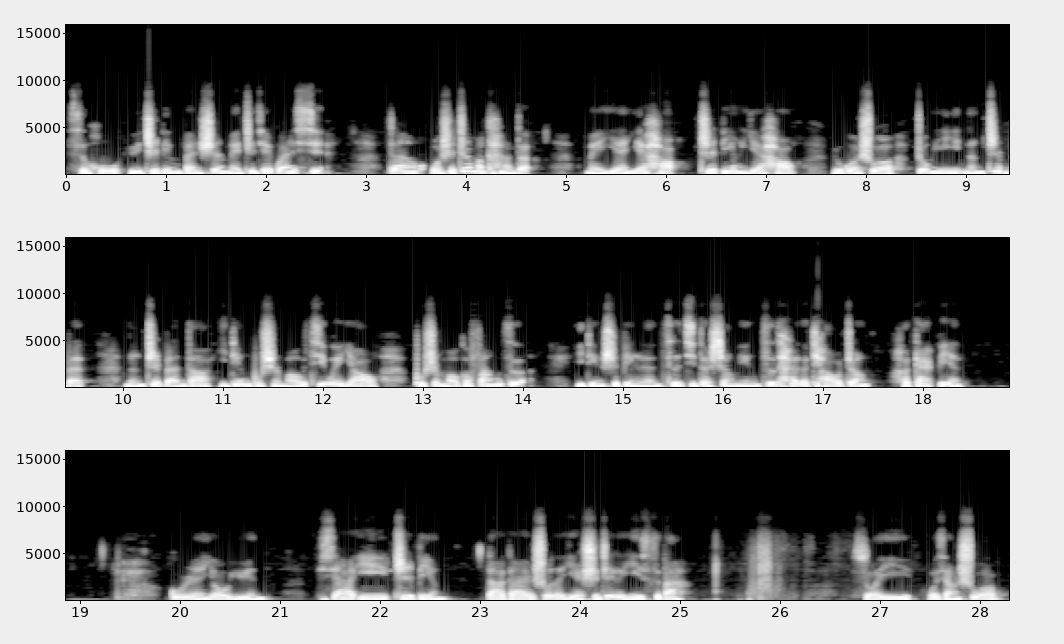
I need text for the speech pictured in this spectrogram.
似乎与治病本身没直接关系。但我是这么看的：美颜也好，治病也好，如果说中医能治本，能治本的一定不是某几味药，不是某个方子，一定是病人自己的生命姿态的调整和改变。古人有云：“下医治病”，大概说的也是这个意思吧。所以我想说，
